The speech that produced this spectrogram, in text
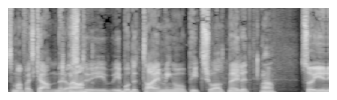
som man faktiskt kan med röst, Ja. i, i både timing och pitch och allt möjligt, Ja. så är ju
